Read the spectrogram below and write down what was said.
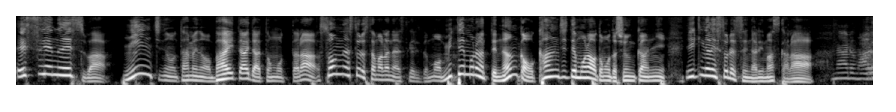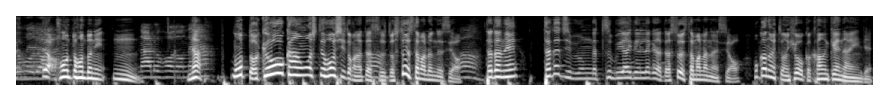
SNS は認知のための媒体だと思ったら、そんなストレスたまらないですけれども、見てもらって何かを感じてもらおうと思った瞬間に、いきなりストレスになりますから、なるほどね。いや、ほんとほんとに、うん。なるほどね。な、もっと共感をしてほしいとかなったりするとストレス溜まるんですよ。うんただね、ただ自分がつぶやいてるだけだったらストレス溜まらないですよ。他の人の評価関係ないんで。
